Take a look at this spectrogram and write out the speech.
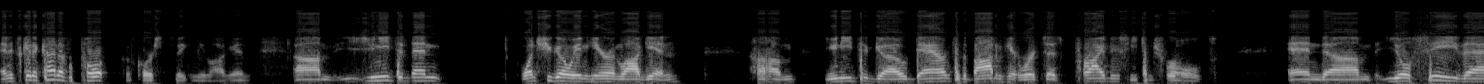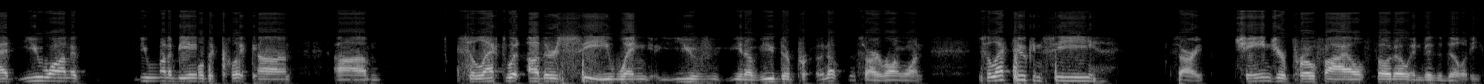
And it's going to kind of pull up, of course, it's making me log in. Um, you need to then, once you go in here and log in, um, you need to go down to the bottom here where it says Privacy Controls. And um, you'll see that you want to you want to be able to click on um, select what others see when you've you know viewed their no sorry wrong one. Select who can see sorry change your profile photo and visibility.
